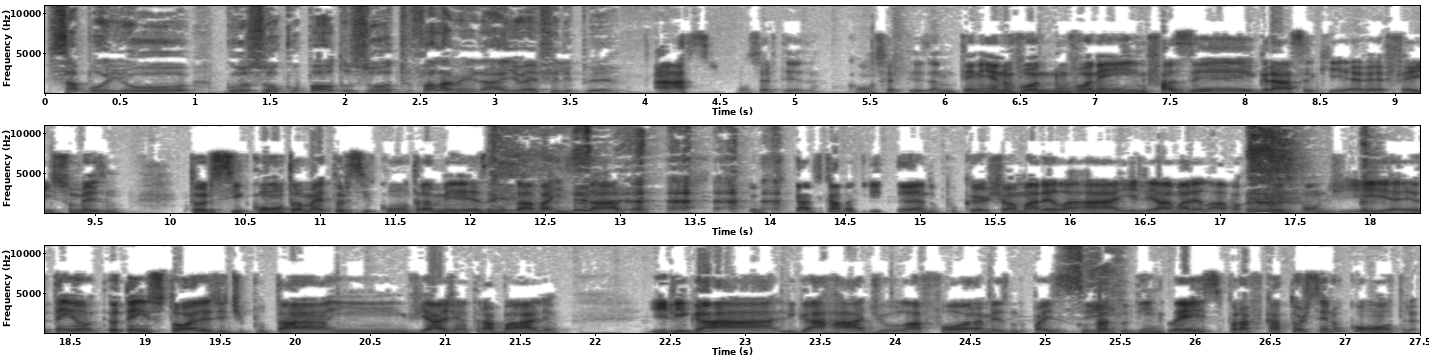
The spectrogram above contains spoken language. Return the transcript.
saboreou, gozou com o pau dos outros. Fala a verdade, vai, Felipe. Ah, sim, com certeza. Com certeza. Não tem nem, eu não vou, não vou nem fazer graça aqui. É, é isso mesmo. Torci contra, mas torci contra mesmo. Dava risada. eu ficava, ficava gritando pro Kershaw amarelar. E ele amarelava, respondia. Eu tenho, eu tenho histórias de, tipo, tá em viagem a trabalho e ligar, ligar a rádio lá fora mesmo do país, Sim. escutar tudo em inglês pra ficar torcendo contra.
